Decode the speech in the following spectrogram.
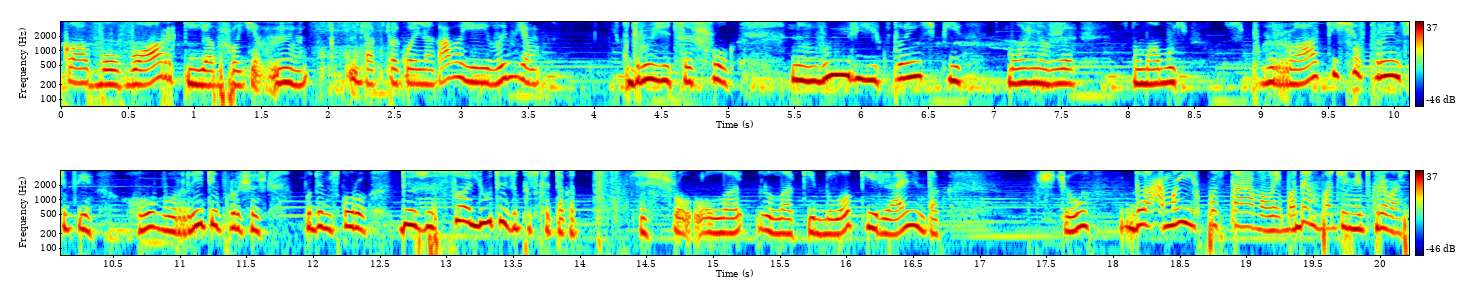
кавоварки, я в шоці. Так, прикольна кава, я її вип'ю. Друзі, це шок. Новий рік, в принципі, можна вже, ну, мабуть, збиратися, в принципі, говорити про щось. Будемо скоро даже салюти запускати. Так, це що, лакі-блоки, реально так? Що? Да, ми їх поставили, будемо потім відкривати.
